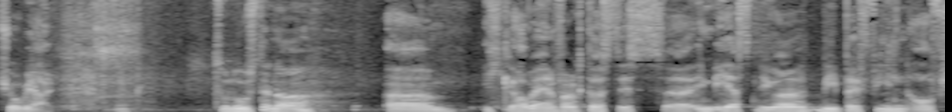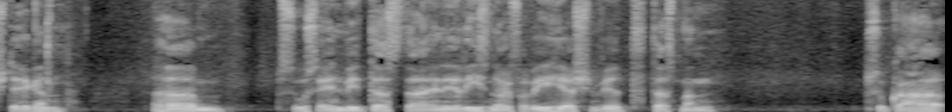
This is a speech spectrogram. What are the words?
jovial. Mhm. Zu Lustenau, äh, ich glaube einfach, dass das äh, im ersten Jahr, wie bei vielen Aufsteigern, ähm, so sein wird, dass da eine riesen Euphorie herrschen wird, dass man sogar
